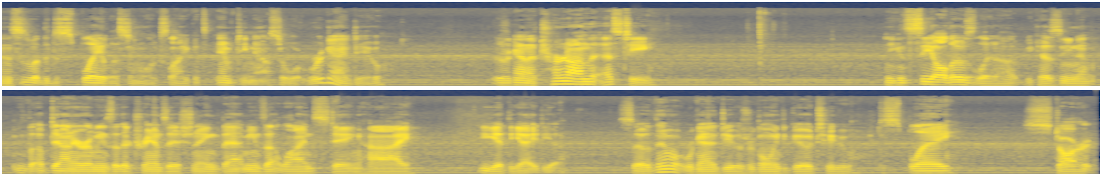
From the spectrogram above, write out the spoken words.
And this is what the display listing looks like. It's empty now. So what we're going to do is we're going to turn on the ST you can see all those lit up because, you know, the up-down arrow means that they're transitioning. That means that line's staying high. You get the idea. So then what we're going to do is we're going to go to Display, Start,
